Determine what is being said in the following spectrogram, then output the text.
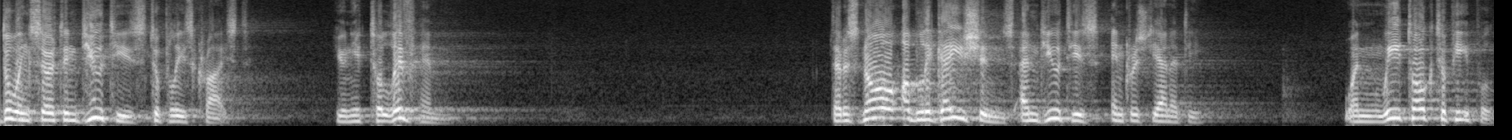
doing certain duties to please Christ. You need to live Him. There is no obligations and duties in Christianity. When we talk to people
